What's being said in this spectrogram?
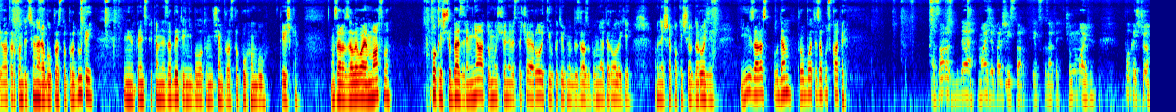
Радіатор кондиціонера був просто продутий. Він, в принципі, там не забитий ні болотом, нічим, просто пухом був трішки. Зараз заливаємо масло. Поки що без ремня, тому що не вистачає роликів, потрібно буде зразу поміняти ролики. Вони ще поки що в дорозі. І зараз будемо пробувати запускати. А зараз буде майже перший старт, як сказати. Чому майже? Поки що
